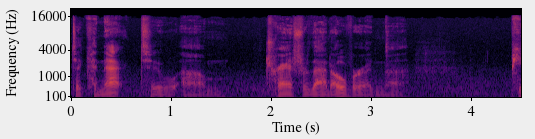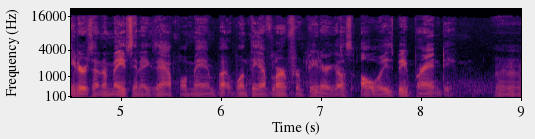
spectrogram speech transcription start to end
to connect, to um, transfer that over. And uh, Peter's an amazing example, man. But one thing I've learned from Peter, he goes, always be branding. Mm,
